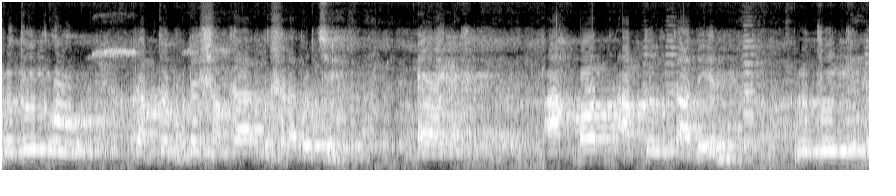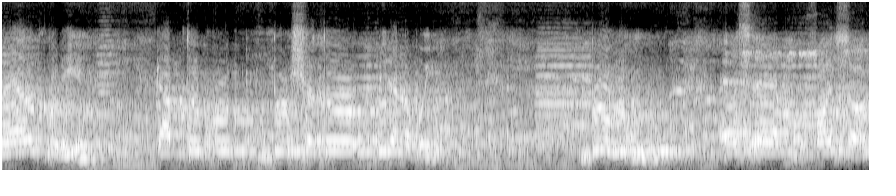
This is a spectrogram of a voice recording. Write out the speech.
প্রতীক ও প্রাপ্ত ভোটের সংখ্যা ঘোষণা করছে। এক, আহমদ আব্দুল কাদের, প্রতীক দয়াল ঘড়ি, প্রাপ্ত ভোট দুইশত বিরানব্বই। দুই, এস এম ফয়সল,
